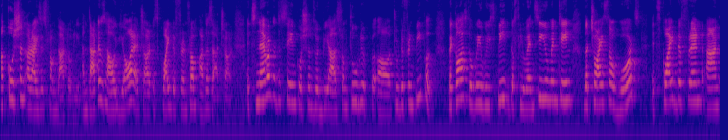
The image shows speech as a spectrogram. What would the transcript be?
a question arises from that only. And that is how your HR is quite different from others HR. It's never that the same questions would be asked from two, uh, two different people because the way we speak, the fluency you maintain, the choice of words, it's quite different and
